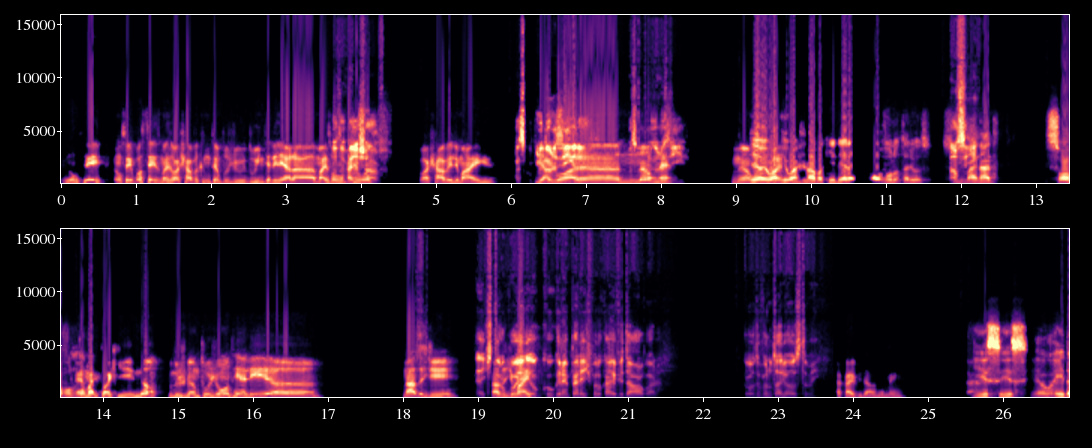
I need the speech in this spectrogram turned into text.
Eu Não sei, não sei vocês, mas eu achava que no tempo de- do Inter ele era mais voluntarioso. Eu achava ele mais. E né? agora, Mas não, né? Não. É, eu, eu que- achava que ele era só voluntarioso. Não, sim. mais nada. Só É, voluntarioso. mas só que não. No Juventude ontem ali. ah, Nada de. Gente Nada demais. ele, o, o Grêmio Parede pelo Caio Vidal agora. É Outro voluntarioso também. A Caio Vidal também. Isso, isso. É o rei da,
